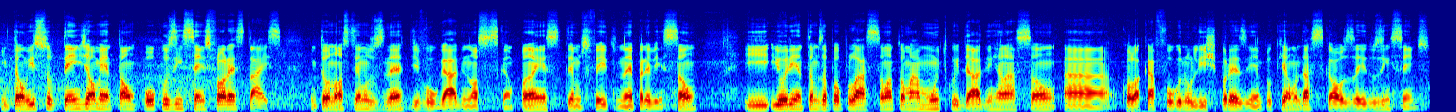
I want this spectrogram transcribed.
então isso tende a aumentar um pouco os incêndios florestais. Então nós temos né, divulgado em nossas campanhas, temos feito né, prevenção e, e, orientamos a população a tomar muito cuidado em relação a colocar fogo no lixo, por exemplo, que é uma das causas aí dos incêndios.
